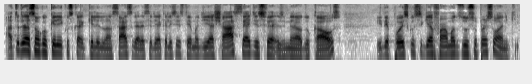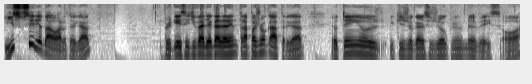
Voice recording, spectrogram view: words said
A atualização que eu queria que ele lançasse, galera, seria aquele sistema de achar a sete esmeralda do caos e depois conseguir a forma do Super Sonic. Isso seria da hora, tá ligado? Porque incentivaria a galera a entrar pra jogar, tá ligado? Eu tenho que jogar esse jogo pela primeira vez. Ó.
